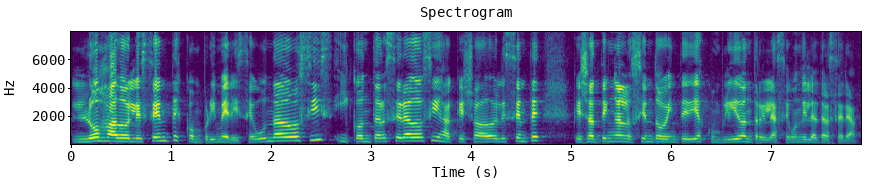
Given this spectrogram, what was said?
los adolescentes con primera y segunda dosis y con tercera dosis aquellos adolescentes que ya tengan los 120 días cumplidos entre la segunda y la tercera.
